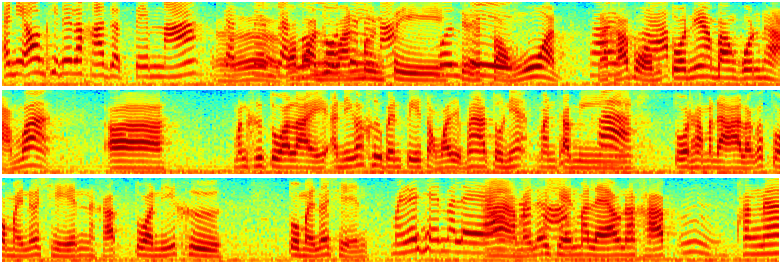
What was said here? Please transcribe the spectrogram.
อันนี้อ้อมคิดได้ราคาจัดเต็มนะ จัดเต็มออจัดก็ลผ่อดนอลยู่ดวันไปหเลมื่ยนนะสี่หมื่นเจ็ดสิสี่บสองงวดใช่นะครับผมครับตัวเนี้ยบางคนถามว่าเอ่อมันคือตัวอะไร อันนี้ก็คือเป็นปี 2015 ตัวเนี้ยมันจะมีค่ะ ตัวธรรมดาแล้วก็ตัว minor change นะครับ ตัวนี้คือตัว minor change ไม่ได้เชนมาแล้วอ่านะคะ minor change มาแล้วนะครับ อืม ข้างหน้า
